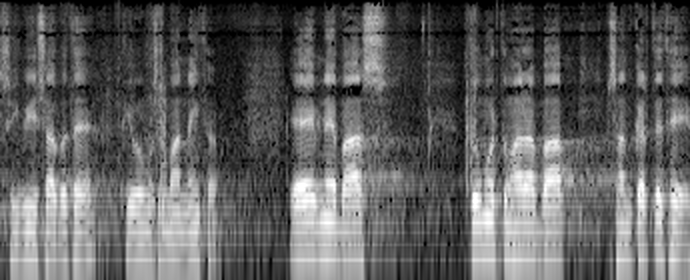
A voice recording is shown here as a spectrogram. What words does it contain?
سی بھی ثابت ہے کہ وہ مسلمان نہیں تھا۔ اے ابن عباس، تم اور تمہارا باپ پسند کرتے تھے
